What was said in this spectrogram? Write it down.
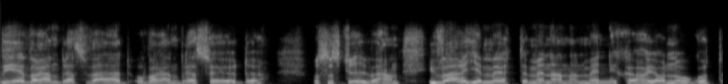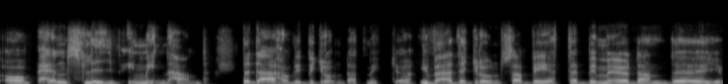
vi är varandras värld och varandras öde. Och så skriver han, i varje möte med en annan människa har jag något av hens liv i min hand. Det där har vi begrundat mycket i värdegrundsarbete, bemödande,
